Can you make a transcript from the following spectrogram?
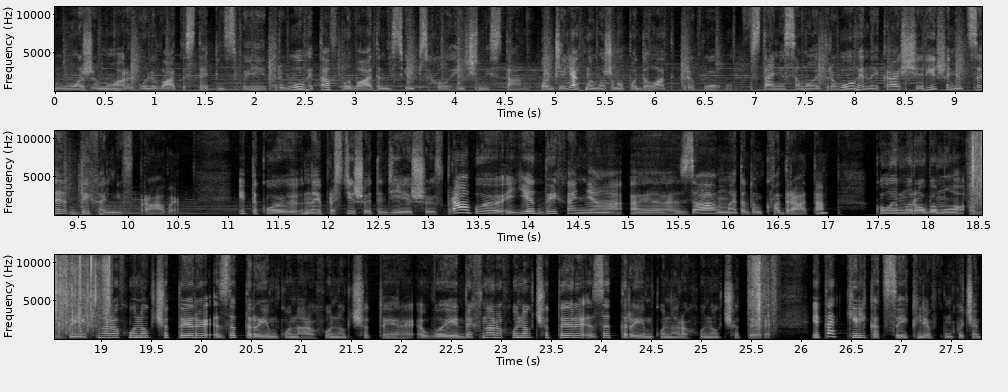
можемо регулювати степінь своєї тривоги та впливати на свій психологічний стан. Отже, як ми можемо подолати тривогу? В стані самої тривоги найкраще рішення це дихальні вправи. І такою найпростішою та дієвішою вправою є дихання е, за методом квадрата. Коли ми робимо вдих на рахунок 4, затримку на рахунок 4, видих на рахунок 4, затримку на рахунок 4. І так кілька циклів, ну хоча б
